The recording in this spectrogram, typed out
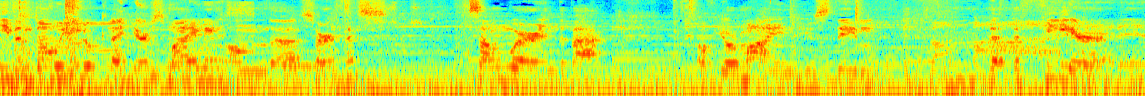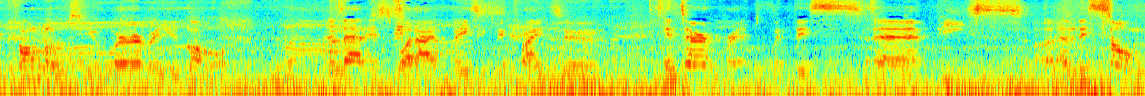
even though you look like you're smiling on the surface, somewhere in the back of your mind, you still the, the fear follows you wherever you go, and that is what I've basically tried to interpret with this uh, piece uh, and this song.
